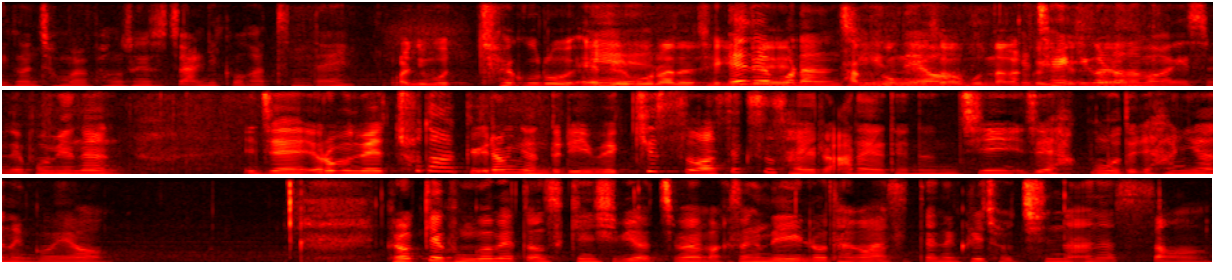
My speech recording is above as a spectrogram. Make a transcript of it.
이건 정말 방송에서 잘릴 것 같은데. 아니 뭐 책으로 애들 예, 보라는 책인데 애들 보라는 방송에서. 못 나갈 거 제가 있겠어요? 이걸로 넘어가겠습니다. 보면은 이제 여러분 왜 초등학교 1학년들이 왜 키스와 섹스 사이를 알아야 되는지 이제 학부모들이 항의하는 거예요. 그렇게 궁금했던 스킨십이었지만 막상 내 일로 다가왔을 때는 그리 좋지는 않았어.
